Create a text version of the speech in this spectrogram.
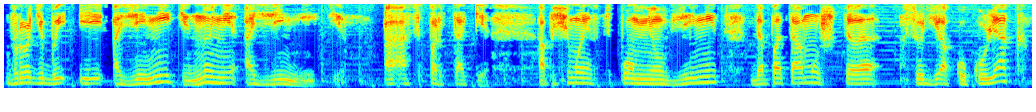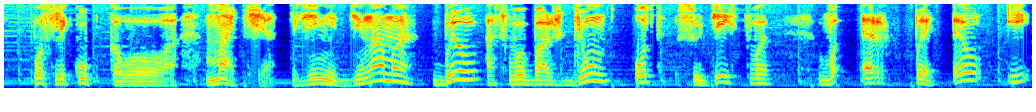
вроде бы и о «Зените», но не о «Зените» а о «Спартаке». А почему я вспомнил «Зенит»? Да потому что судья Кукуляк после кубкового матча «Зенит-Динамо» был освобожден от судейства в РПЛ и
